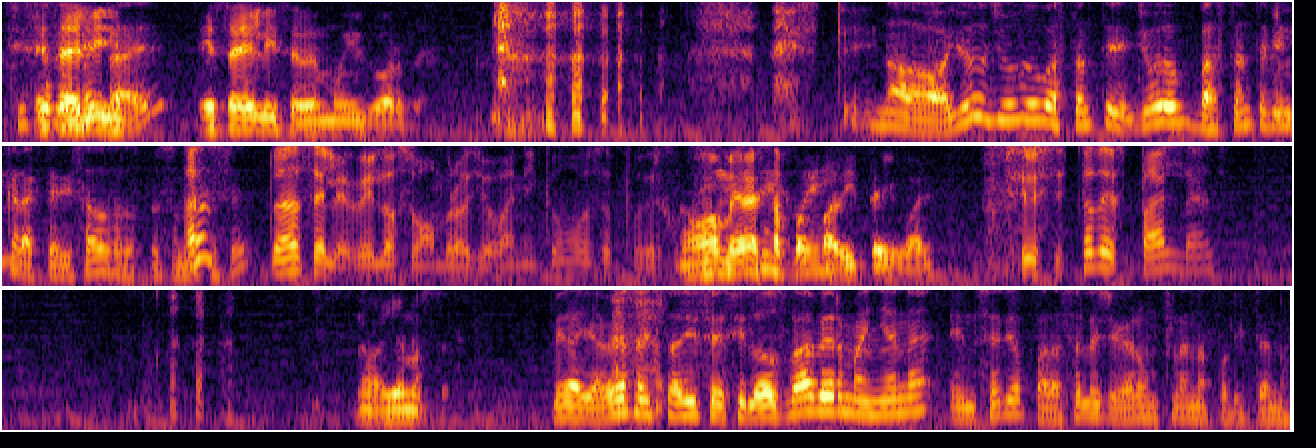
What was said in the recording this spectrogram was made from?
sí se ve neta, ¿eh? Esa Eli se ve muy gorda. Este. No, yo, yo veo bastante, yo veo bastante bien caracterizados a los personajes, ¿eh? Hasta se le ve los hombros, Giovanni. ¿Cómo vas a poder jugar? No, Este esa papadita igual. Pero si está de espaldas. No, yo no sé. Mira, ya ves, ahí está, dice, si los va a ver mañana, en serio, para hacerles llegar un flan napolitano.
